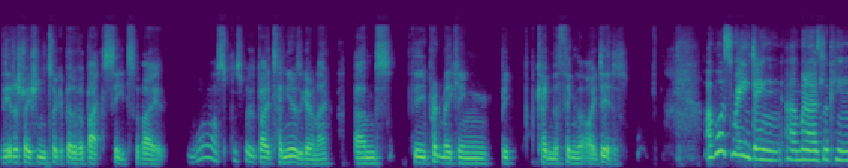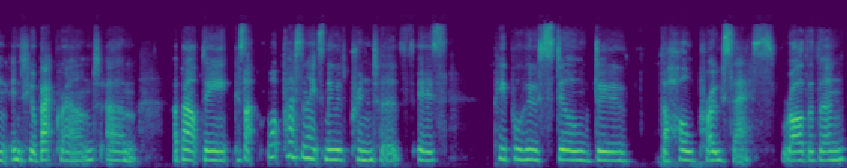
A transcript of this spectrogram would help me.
the illustration took a bit of a back seat about, well, I suppose about 10 years ago now. And the printmaking became the thing that I did. I was reading um, when I was looking into your background um, about the because what fascinates me with printers is people who still do the whole process rather than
